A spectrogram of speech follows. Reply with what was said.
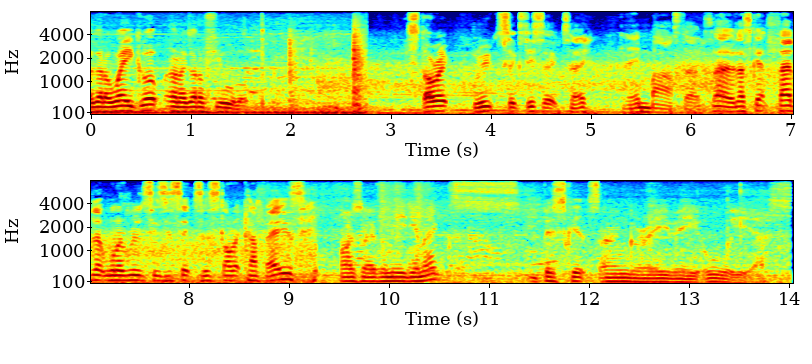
I gotta wake up and I gotta fuel up. Historic Route 66, hey? In Barstow. So let's get fed at one of Route 66's historic cafes. Ice over medium eggs, biscuits and gravy. Oh yes.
